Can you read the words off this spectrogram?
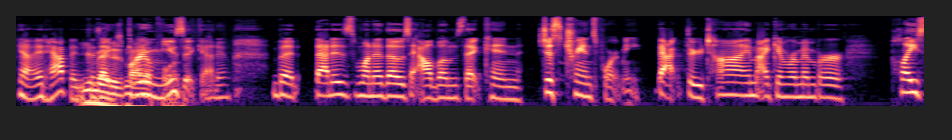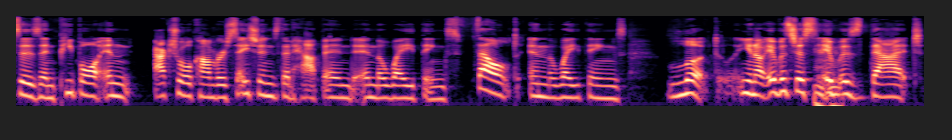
yeah it happened because I threw up for him. music at him. But that is one of those albums that can just transport me back through time. I can remember places and people and actual conversations that happened and the way things felt and the way things looked. You know, it was just, it Mm-hmm. was that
